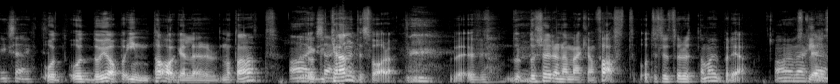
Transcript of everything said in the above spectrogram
Exakt. Och, och då är jag på intag eller något annat. Ja, jag kan inte svara. Då, då kör den här mäklaren fast och till slut så ruttnar man ju på det. Ja, verkligen.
